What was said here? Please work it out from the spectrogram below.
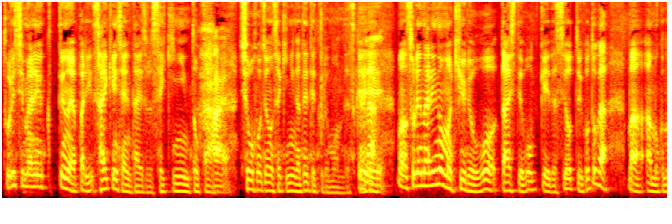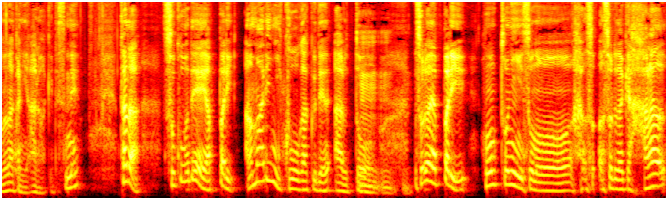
取締役っていうのはやっぱり債権者に対する責任とか、はい。商法上の責任が出てくるもんですから、ええ。まあ、それなりのまあ給料を出して OK ですよということが、まあ、暗黙の中にあるわけですね。ただ、そこでやっぱりあまりに高額であると、うんうんそれはやっぱり本当にその、はそそれだけ払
